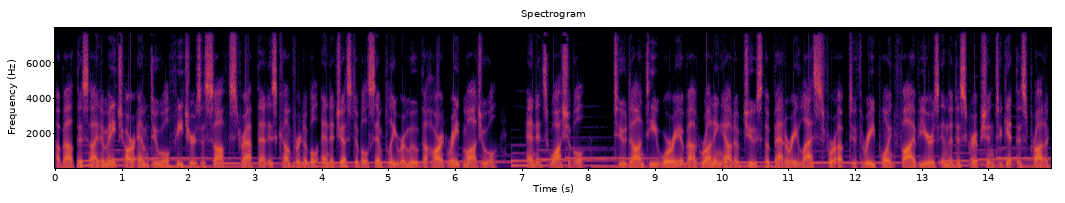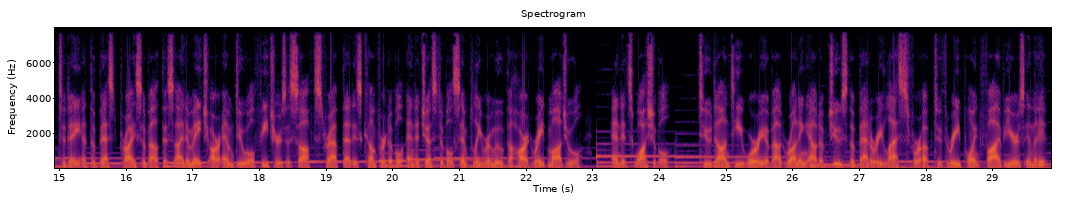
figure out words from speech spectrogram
About this item HRM Dual features a soft strap that is comfortable and adjustable. Simply remove the heart rate module, and it's washable, 2 Don't worry about running out of juice. The battery lasts for up to 3.5 years in the description to get this product today at the best price. About this item HRM Dual features a soft strap that is comfortable and adjustable. Simply remove the heart rate module, and it's washable, 2 Don't worry about running out of juice. The battery lasts for up to 3.5 years in the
